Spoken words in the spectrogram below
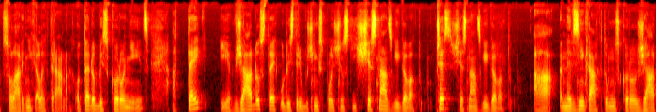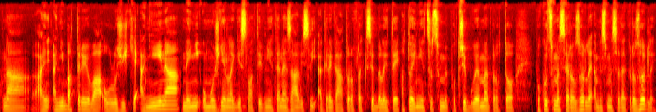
v solárních elektrárnách. Od té doby skoro nic a teď je v žádostech u distribučních společností 16 gigawatů, přes 16 gigawatů a nevzniká k tomu skoro žádná ani bateriová úložiště, ani jiná. Není umožněn legislativně ten nezávislý agregátor flexibility a to je něco, co my potřebujeme pro to, pokud jsme se rozhodli, a my jsme se tak rozhodli,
